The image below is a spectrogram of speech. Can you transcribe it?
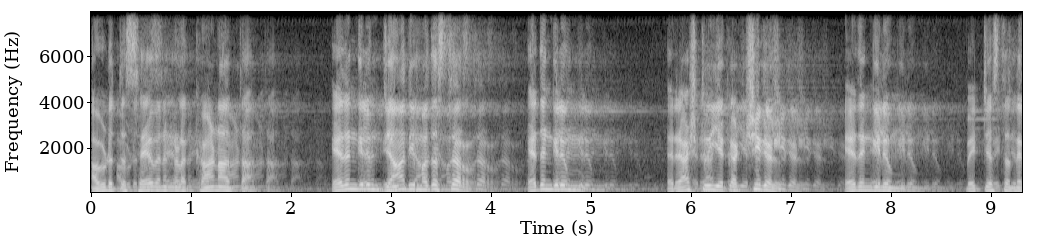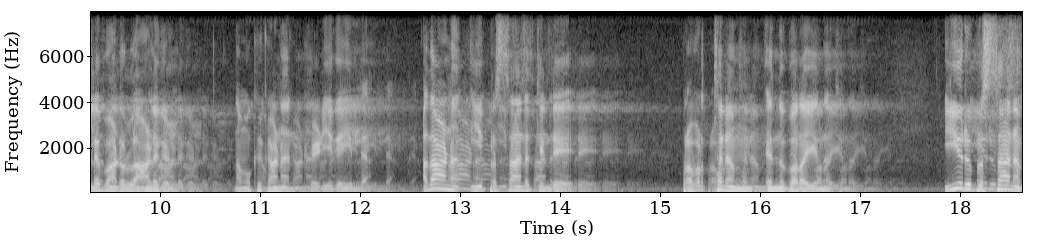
അവിടുത്തെ സേവനങ്ങളെ കാണാത്ത ഏതെങ്കിലും ജാതി മതസ്ഥർ ഏതെങ്കിലും രാഷ്ട്രീയ കക്ഷികൾ ഏതെങ്കിലും വ്യത്യസ്ത നിലപാടുള്ള ആളുകൾ നമുക്ക് കാണാൻ കഴിയുകയില്ല. അതാണ് ഈ പ്രസ്ഥാനത്തിന്റെ പ്രവർത്തനം എന്ന് പറയുന്നത്. ഈ ഒരു പ്രസ്ഥാനം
